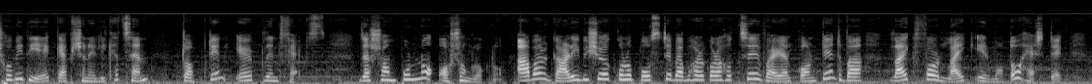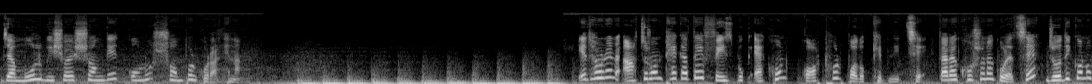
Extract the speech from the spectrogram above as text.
ছবি দিয়ে ক্যাপশনে লিখেছেন টপ টেন এয়ারপ্লেন ফ্যাক্টস যা সম্পূর্ণ অসংলগ্ন। আবার গাড়ি বিষয়ক কোনো পোস্টে ব্যবহার করা হচ্ছে ভাইরাল কন্টেন্ট বা লাইক ফর লাইক এর মতো হ্যাশট্যাগ যা মূল বিষয়ের সঙ্গে কোনো সম্পর্ক রাখে না। এ ধরনের আচরণ ঠেকাতে ফেসবুক এখন কঠোর পদক্ষেপ নিচ্ছে। তারা ঘোষণা করেছে, যদি কোনো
